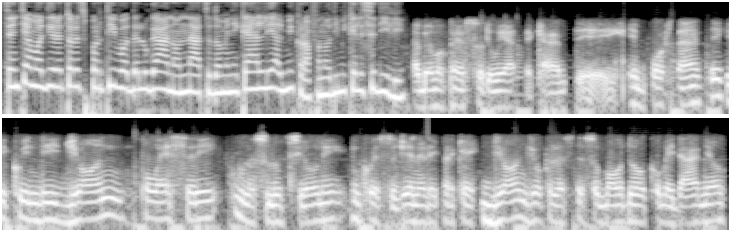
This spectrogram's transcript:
Sentiamo il direttore sportivo del Lugano, Nat Domenichelli, al microfono di Michele Sedili. Abbiamo perso due attaccanti importanti e quindi John può essere una soluzione in questo genere perché John gioca allo stesso modo come Daniel Daniel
